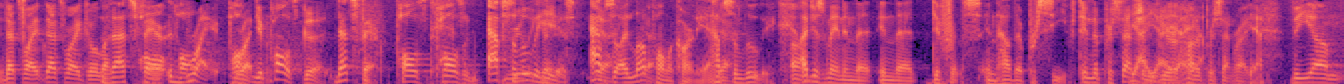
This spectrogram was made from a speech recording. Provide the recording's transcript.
That's why. That's why I go like That's Paul, fair. Paul, Right, Paul, right. Yeah, Paul's good. That's fair. Paul's Paul's Absolutely, really he is. Yeah, Absolutely, I love yeah. Paul McCartney. Yeah. Absolutely. I Um, just meant in that in that difference in how they're perceived. in the perception. Yeah, yeah, you're 100 yeah. percent right. Yeah. The um,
